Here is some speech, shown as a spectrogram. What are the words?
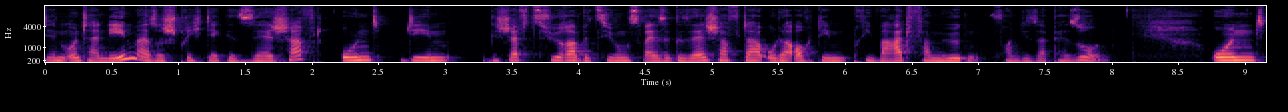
dem Unternehmen, also sprich der Gesellschaft, und dem Geschäftsführer beziehungsweise Gesellschafter oder auch dem Privatvermögen von dieser Person. Und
